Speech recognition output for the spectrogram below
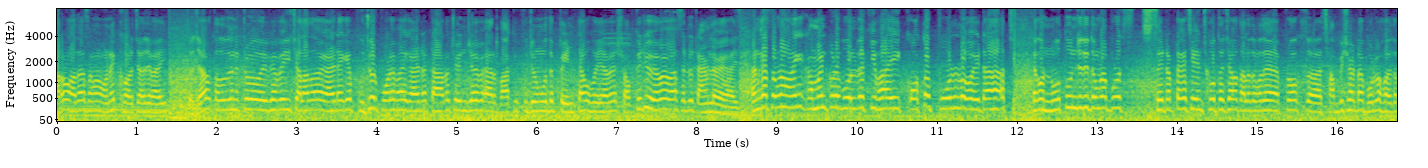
আরও আদার্স আমার অনেক খরচা আছে ভাই। তো যাও, ততদিন একটু এইভাবেই চালাতে হবে গাড়িটাকে। পুজোর পরে ভাই গাড়িটা টায়ারও চেঞ্জ হবে আর বাকি পুজোর মধ্যে পেন্টটাও হয়ে যাবে। সব কিছুই হবে বাস একটু টাইম লাগে ভাই অ্যান্ড গাছ তোমরা অনেকে কমেন্ট করে বলবে কি ভাই, কত পড়ল এটা? দেখো, নতুন যদি তোমরা পুরো সেট আপটাকে চেঞ্জ করতে চাও, তাহলে তোমাদের অ্যাপ্রক্স ছাব্বিশ হাজার পড়বে। হয়তো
